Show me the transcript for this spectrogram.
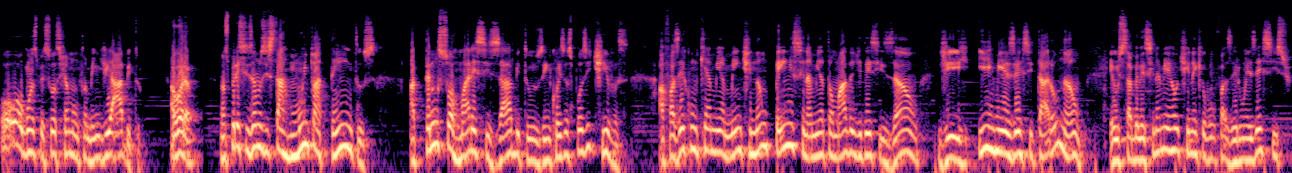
Ou algumas pessoas chamam também de hábito. Agora, nós precisamos estar muito atentos a transformar esses hábitos em coisas positivas, a fazer com que a minha mente não pense na minha tomada de decisão de ir me exercitar ou não. Eu estabeleci na minha rotina que eu vou fazer um exercício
